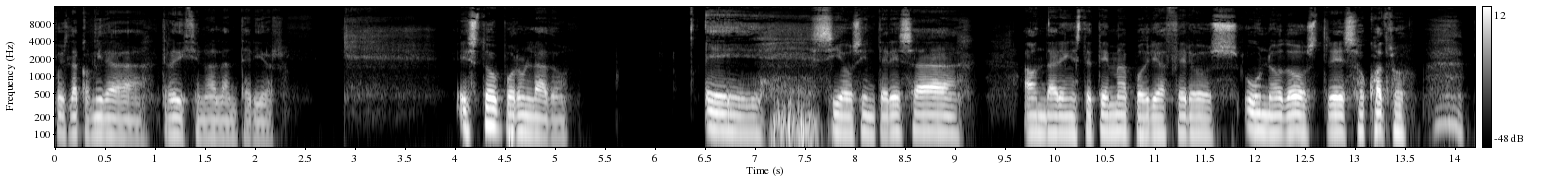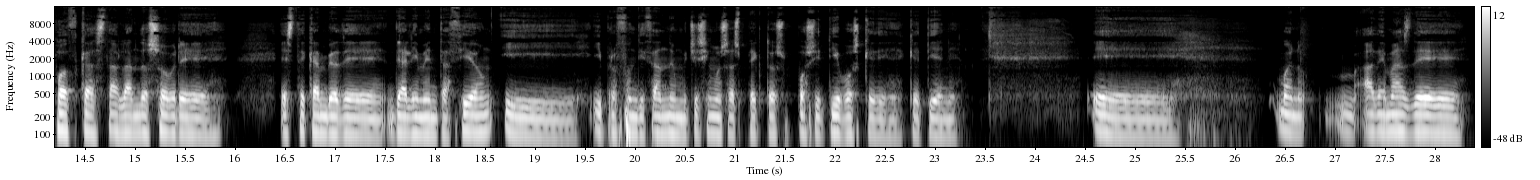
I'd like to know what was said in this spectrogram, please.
pues la comida tradicional anterior. Esto por un lado. Eh, si os interesa ahondar en este tema, podría haceros uno, dos, tres o cuatro podcasts hablando sobre este cambio de, alimentación y, profundizando en muchísimos aspectos positivos que, que tiene. Eh, bueno, además de,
